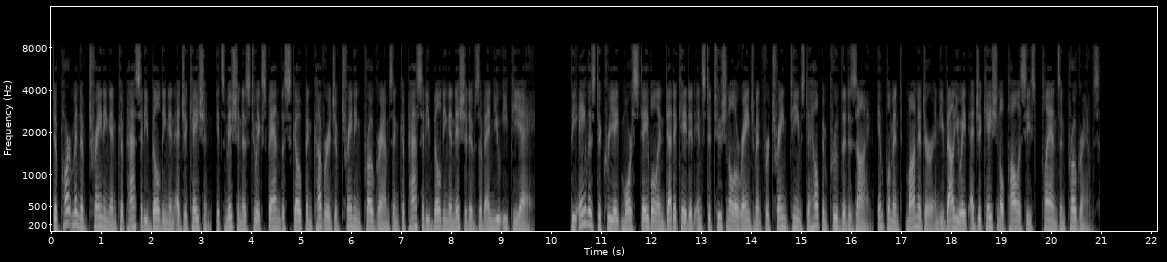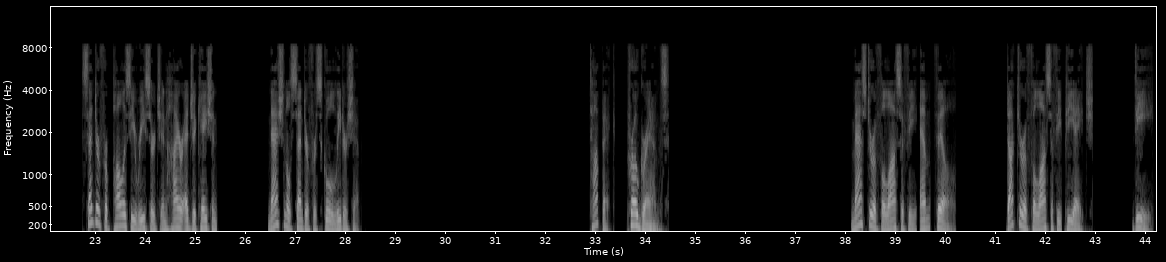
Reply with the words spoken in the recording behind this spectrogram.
Department of Training and Capacity Building in Education, its mission is to expand the scope and coverage of training programs and capacity building initiatives of NUEPA. The aim is to create more stable and dedicated institutional arrangement for trained teams to help improve the design, implement, monitor and evaluate educational policies, plans and programs. Center for Policy Research in Higher Education National Center for School Leadership Topic: Programs Master of Philosophy M. Phil Doctor of Philosophy Ph. D.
